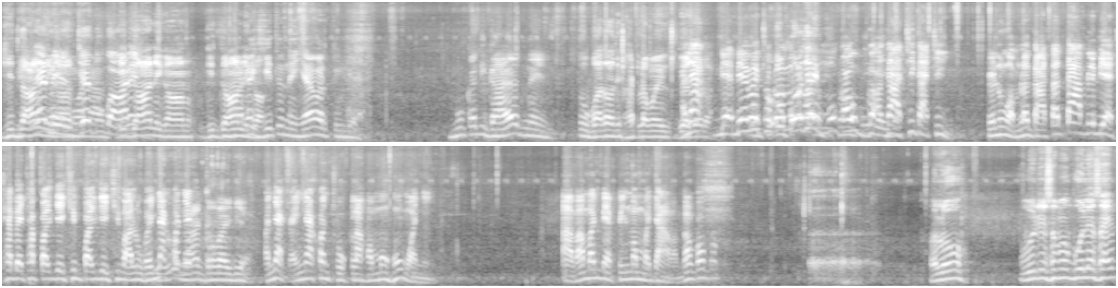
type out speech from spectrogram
ગીત ગાવાનું. નહીં તું બારે. ગીત નહીં ગાવાનું ગીત નહીં ગીત નહીં આવડતું લ્યા હું કદી ગાયો જ નહીં. તું ઊભા થો, ખાટલામાં. બે બે બે છોકરા હું હું કહું ગા- ગાછી ગાછી. પેલું હમણાં ગાતા હતા આપણે બેઠા બેઠા પલદેશી પલદેશી વાળું કઈ નાખો ને? ગવાઈ ગવાય અને કઈ નાખો ને છોકરા હમ હું વાની આવામાં બેપીનમાં મજા આવે. હલો? પોલીસ સમય બોલે સાહેબ?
